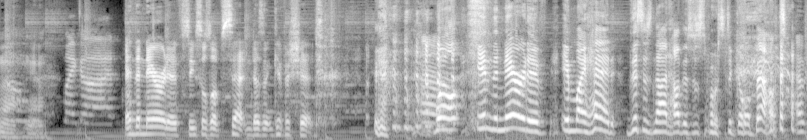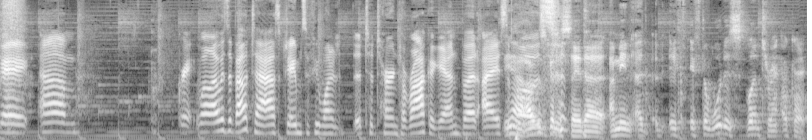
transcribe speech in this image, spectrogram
Oh yeah. My God. And the narrative, Cecil's upset and doesn't give a shit. well, in the narrative, in my head, this is not how this is supposed to go about. Okay. Um. Great. Well, I was about to ask James if he wanted to, to turn to rock again, but I suppose. Yeah, I was gonna say that. I mean, uh, if if the wood is splintering, okay.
